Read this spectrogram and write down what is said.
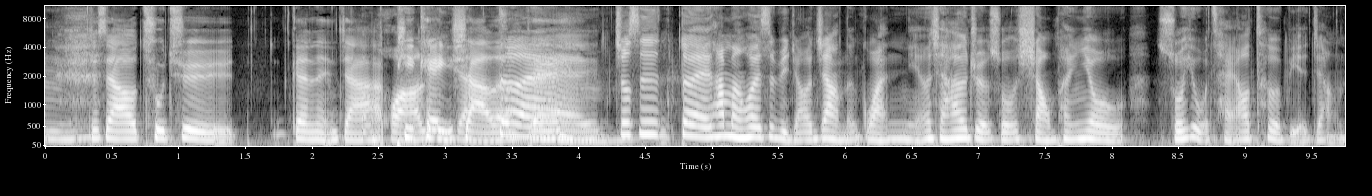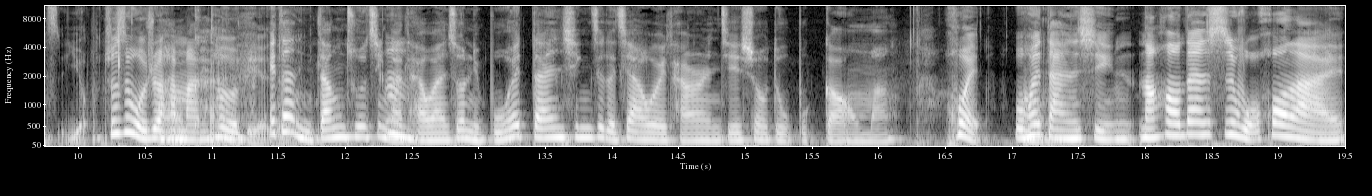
嗯、就是要出去。跟人家 PK 一下了，对，就是对他们会是比较这样的观念，而且他会觉得说小朋友，所以我才要特别这样子用，就是我觉得还蛮特别。哎、欸，但你当初进来台湾的时候，嗯、你不会担心这个价位台湾人接受度不高吗？会，我会担心。嗯、然后，但是我后来，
